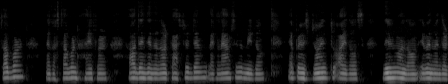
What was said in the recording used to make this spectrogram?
stubborn like a stubborn heifer. How then can the Lord pasture them like lambs in the meadow? Ephraim is joined to idols, leaving them alone. Even when their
